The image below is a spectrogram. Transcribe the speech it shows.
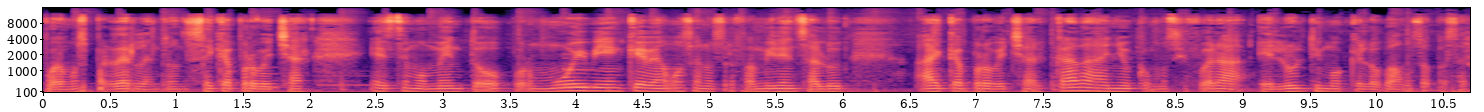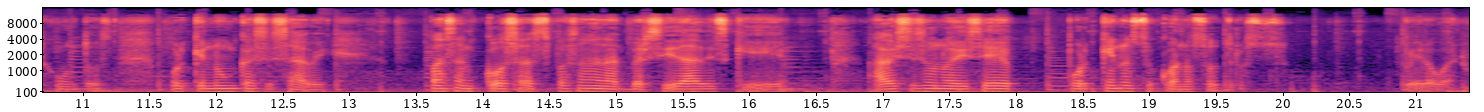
podemos perderla. Entonces hay que aprovechar este momento, por muy bien que veamos a nuestra familia en salud, hay que aprovechar cada año como si fuera el último que lo vamos a pasar juntos, porque nunca se sabe pasan cosas, pasan adversidades que a veces uno dice, ¿por qué nos tocó a nosotros? Pero bueno,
